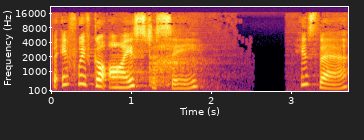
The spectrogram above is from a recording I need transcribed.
But if we've got eyes to see, He's there.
